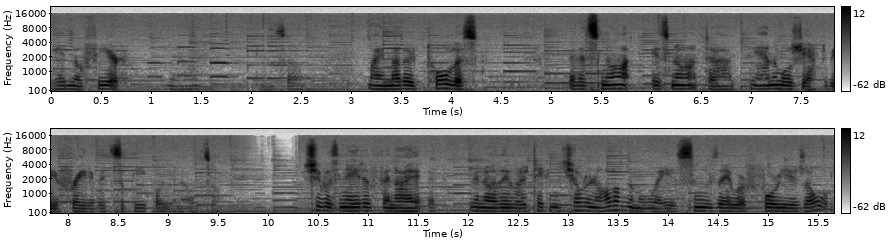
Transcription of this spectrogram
We had no fear, you know. And so my mother told us that it's not it's not uh, the animals you have to be afraid of. It's the people, you know. So she was native, and I, you know, they would have taken the children, all of them, away as soon as they were four years old.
